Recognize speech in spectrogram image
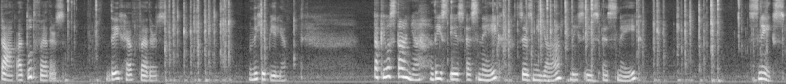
Так, а тут feathers. They have feathers. У них є пір'я. Так, і остання. This is a snake. Це змія. This is a snake. Snakes.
